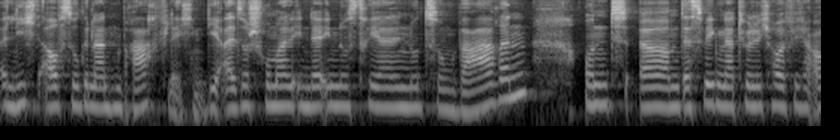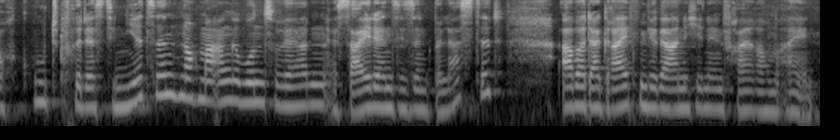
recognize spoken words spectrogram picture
liegt auf sogenannten Brachflächen, die also schon mal in der industriellen Nutzung waren und ähm, deswegen natürlich häufig auch gut prädestiniert sind, nochmal angebunden zu werden, es sei denn, sie sind belastet. Aber da greifen wir gar nicht in den Freiraum ein.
